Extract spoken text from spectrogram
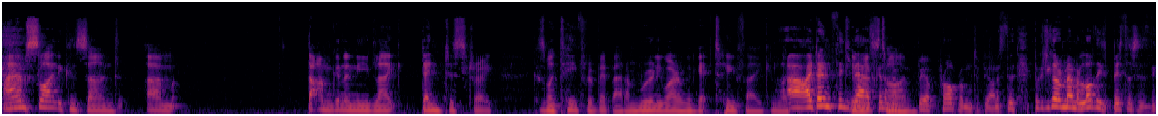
I am slightly concerned um, that I'm going to need like dentistry because my teeth are a bit bad. I'm really worried I'm going to get toothache. And like, Uh, I don't think that's going to be a problem, to be honest. Because you've got to remember, a lot of these businesses they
